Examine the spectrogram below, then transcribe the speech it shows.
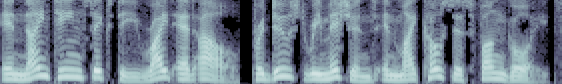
In 1960 Wright et al. produced remissions in mycosis fungoides.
